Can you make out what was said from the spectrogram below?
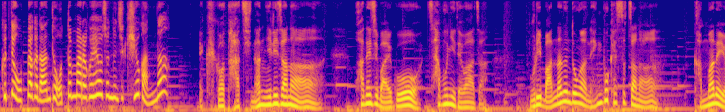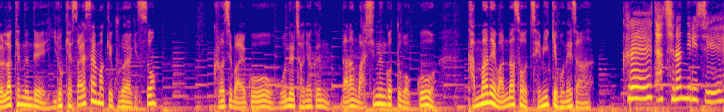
그때 오빠가 나한테 어떤 말하고 헤어졌는지 기억 안 나? 그거 다 지난 일이잖아. 화내지 말고 차분히 대화하자. 우리 만나는 동안 행복했었잖아. 간만에 연락했는데 이렇게 쌀쌀맞게 굴어야겠어? 그러지 말고 오늘 저녁은 나랑 맛있는 것도 먹고 간만에 만나서 재미있게 보내자. 그래, 다 지난 일이지.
